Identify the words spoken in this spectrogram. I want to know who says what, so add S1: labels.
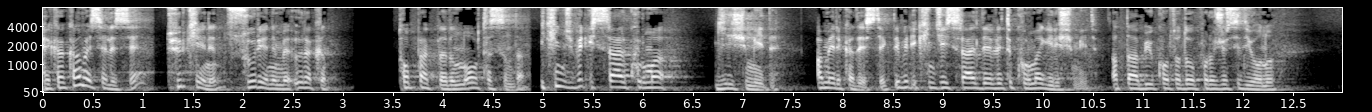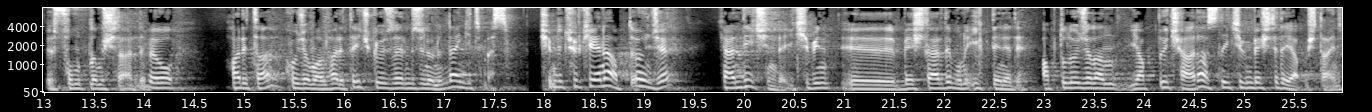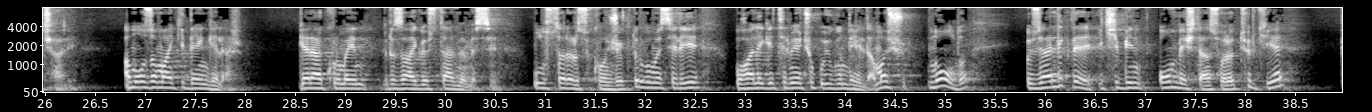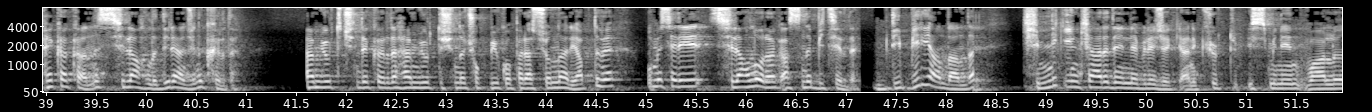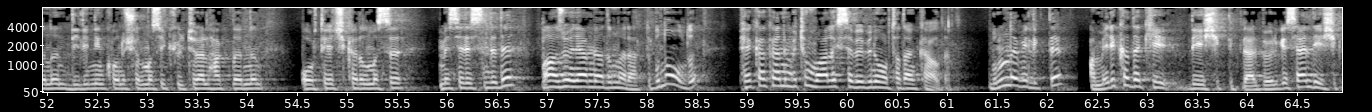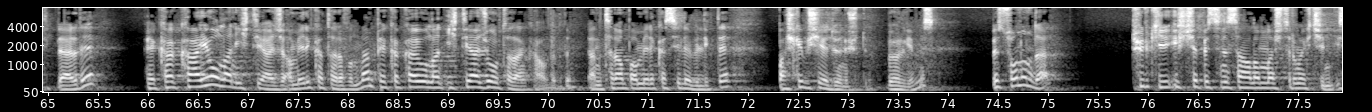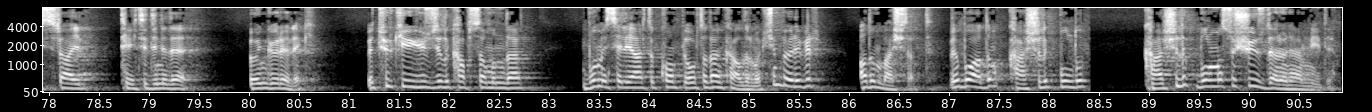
S1: PKK meselesi Türkiye'nin, Suriye'nin ve Irak'ın topraklarının ortasında ikinci bir İsrail kurma girişimiydi. Amerika destekli bir ikinci İsrail devleti kurma girişimiydi. Hatta Büyük Ortadoğu Projesi diye onu e, somutlamışlardı ve o harita, kocaman harita hiç gözlerimizin önünden gitmez. Şimdi Türkiye ne yaptı? Önce kendi içinde 2005'lerde bunu ilk denedi. Abdullah Öcalan yaptığı çağrı aslında 2005'te de yapmıştı aynı çağrıyı. Ama o zamanki dengeler, Genelkurmay'ın rıza göstermemesi, uluslararası konjonktür bu meseleyi bu hale getirmeye çok uygun değildi. Ama şu, ne oldu? Özellikle 2015'ten sonra Türkiye PKK'nın silahlı direncini kırdı. Hem yurt içinde kırdı hem yurt dışında çok büyük operasyonlar yaptı ve bu meseleyi silahlı olarak aslında bitirdi. Di- Bir yandan da kimlik inkarı denilebilecek yani Kürt isminin, varlığının, dilinin konuşulması, kültürel haklarının ortaya çıkarılması meselesinde de bazı önemli adımlar attı. Bu ne oldu? PKK'nın bütün varlık sebebini ortadan kaldırdı. Bununla birlikte Amerika'daki değişiklikler, bölgesel değişikliklerde PKK'ya olan ihtiyacı Amerika tarafından PKK'ya olan ihtiyacı ortadan kaldırdı. Yani Trump Amerikası ile birlikte başka bir şeye dönüştü bölgemiz. Ve sonunda Türkiye iş cephesini sağlamlaştırmak için İsrail tehdidini de öngörerek ve Türkiye yüzyılı kapsamında bu meseleyi artık komple ortadan kaldırmak için böyle bir adım başlattı. Ve bu adım karşılık buldu. Karşılık bulması şu yüzden önemliydi.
